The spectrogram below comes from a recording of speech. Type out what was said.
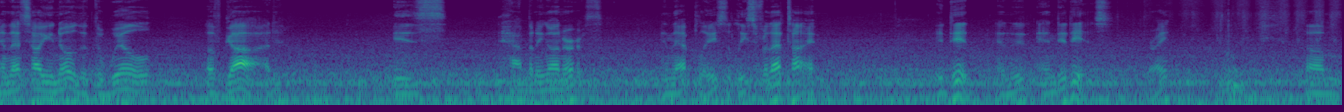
And that's how you know that the will of God is happening on earth in that place, at least for that time. It did, and it, and it is, right? Um,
